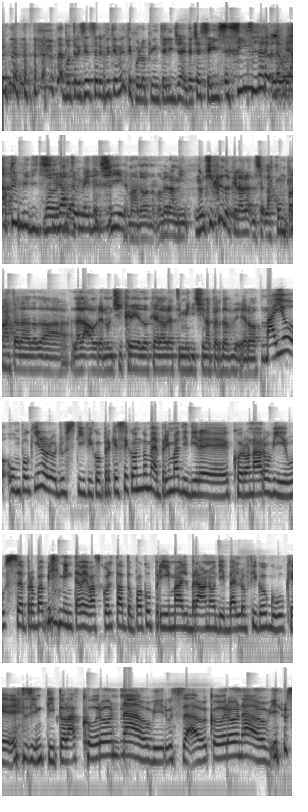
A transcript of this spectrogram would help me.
Beh, potresti essere effettivamente quello più intelligente. Cioè, sei il sindaco laureato in medicina. Laureato in medicina. Madonna, ma veramente. Non ci credo che laurea- cioè, l'ha comprata la, la- la- la laurea. Non ci credo che è laureato in medicina per davvero. Ma io un pochino lo giustifico perché secondo me prima di dire coronavirus probabilmente aveva ascoltato poco prima il brano di Bello Figo Gu che si intitola Coronavirus, oh, Coronavirus.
